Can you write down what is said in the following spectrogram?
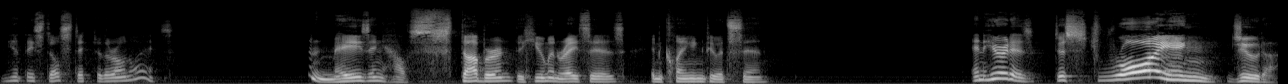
And yet they still stick to their own ways. Amazing how stubborn the human race is in clinging to its sin? And here it is destroying Judah,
